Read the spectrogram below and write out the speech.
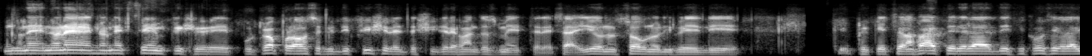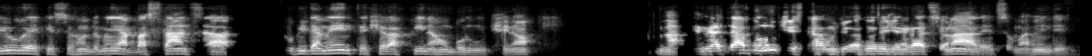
Non è, non, è, non è, semplice, purtroppo la cosa più difficile è decidere quando smettere. Sai, io non so uno di quelli, che, perché c'è una parte della, dei tifosi della Juve che secondo me abbastanza stupidamente ce l'ha fina con Bonucci, no? Ma in realtà Bonucci è stato un giocatore generazionale, insomma, quindi...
